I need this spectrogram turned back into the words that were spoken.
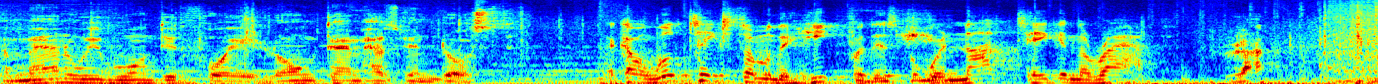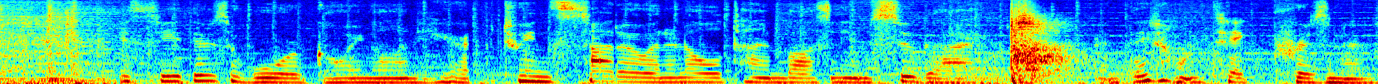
the man we wanted for a long time has been lost. Now, come on, we'll take some of the heat for this, but we're not taking the rap. Rap? You see, there's a war going on here between Sato and an old-time boss named Sugai. And they don't take prisoners.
